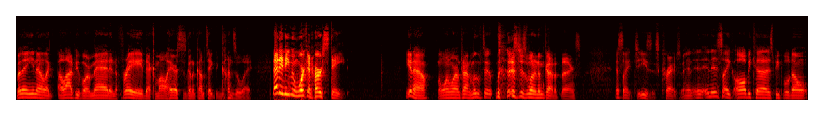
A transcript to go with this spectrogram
But then, you know, like a lot of people are mad and afraid that Kamala Harris is going to come take the guns away. That didn't even work in her state. You know, the one where I'm trying to move to. it's just one of them kind of things. It's like Jesus Christ, man, and, and it's like all because people don't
